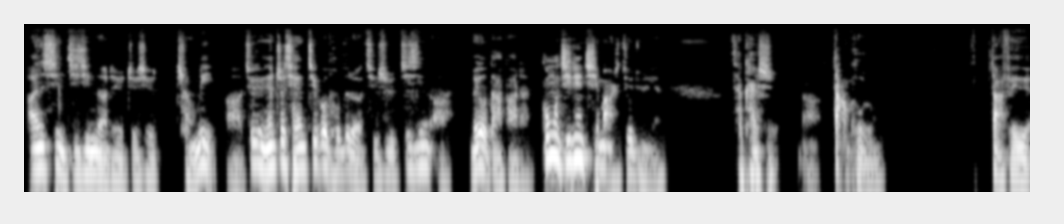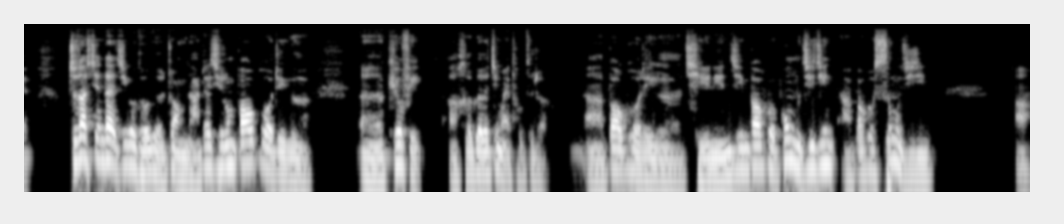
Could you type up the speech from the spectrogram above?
安信基金的这这些成立啊，九九年之前，机构投资者其实基金啊没有大发展，公募基金起码是九九年才开始啊大扩容、大飞跃，直到现在机构投资者壮大，这其中包括这个呃 QF 啊合格的境外投资者啊，包括这个企业年金，包括公募基金啊，包括私募基金啊，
